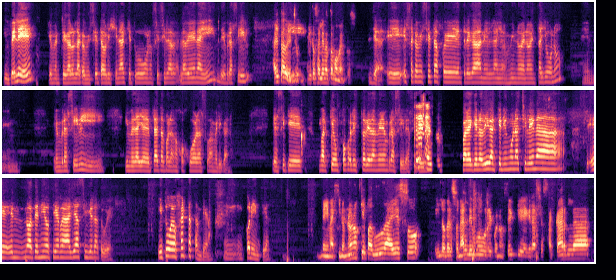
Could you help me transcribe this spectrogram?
y, Pelé, que me entregaron la camiseta original que tú, no sé si la, la ven ahí, de Brasil. Ahí está, de hecho, ahí está saliendo en estos momentos. Ya, eh, esa camiseta fue entregada en el año 1991 en, en, Brasil y, y, medalla de plata por la mejor jugadora sudamericana. Y así que marqué un poco la historia también en Brasil. Así que, para que no digan que ninguna chilena eh, no ha tenido tierra allá, sí yo la tuve. Y tuve ofertas también en, en Corintia. Me imagino, no nos quepa duda eso en lo personal debo reconocer que gracias a Carla,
